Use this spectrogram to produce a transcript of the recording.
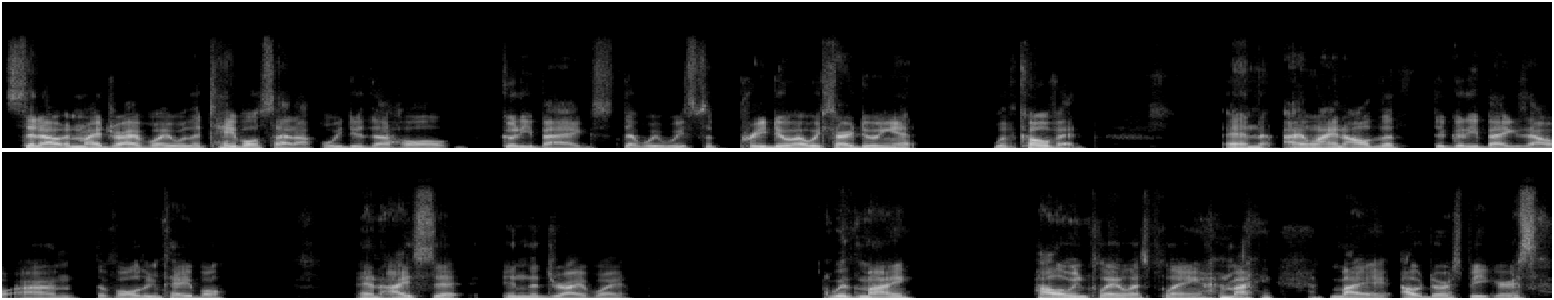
Sit out in my driveway with a table set up. We do the whole goodie bags that we we pre-do it. We started doing it with covid. And i line all the the goodie bags out on the folding table and i sit in the driveway with my Halloween playlist playing on my my outdoor speakers.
